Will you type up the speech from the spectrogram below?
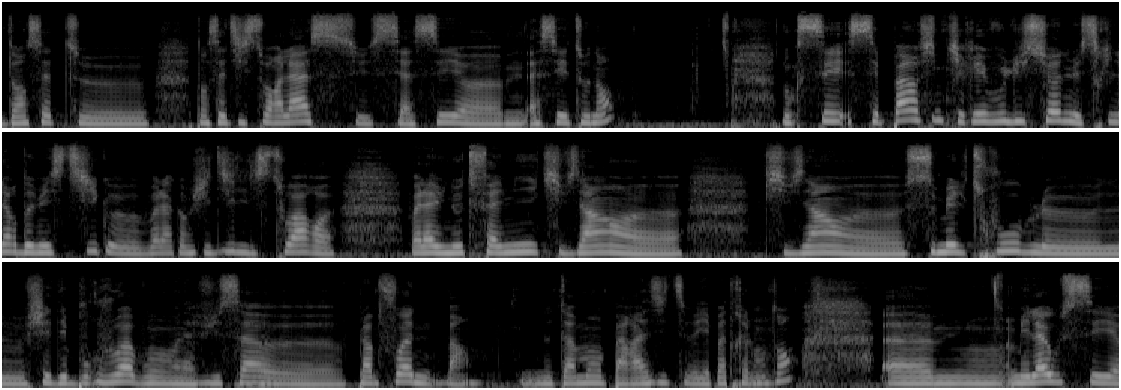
dans cette dans cette histoire là c'est assez assez étonnant. Donc c'est c'est pas un film qui révolutionne le thriller domestique. Euh, voilà, comme j'ai dit, l'histoire, euh, voilà, une autre famille qui vient euh, qui vient semer le trouble chez des bourgeois. Bon, on a vu ça plein de fois, ben, notamment Parasite il y a pas très mm. longtemps. mais là où c'est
